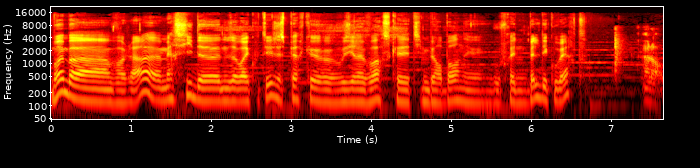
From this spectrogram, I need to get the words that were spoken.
Bon, bah voilà, euh, merci de nous avoir écoutés. J'espère que vous irez voir ce qu'est Timberborn et vous ferez une belle découverte. Alors,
